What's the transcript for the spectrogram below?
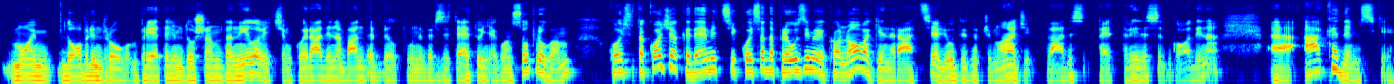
mojim dobrim drugom, prijateljem Dušanom Danilovićem koji radi na Vanderbilt univerzitetu i njegovom suprugom, koji su takođe akademici koji sada preuzimaju kao nova generacija ljudi, znači mlađi 25-30 godina, akademske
